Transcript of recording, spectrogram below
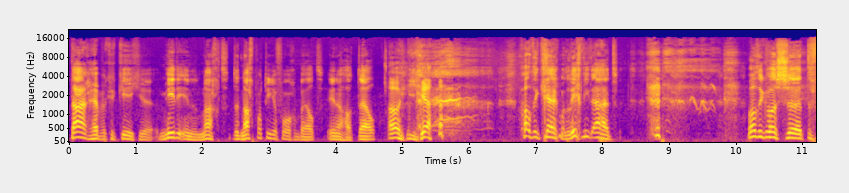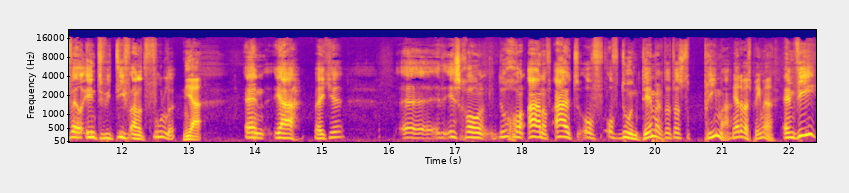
Daar heb ik een keertje midden in de nacht de nachtportier voor gebeld in een hotel. Oh ja. Want ik kreeg mijn licht niet uit. Want ik was eh, te veel intuïtief aan het voelen. Ja, En ja, weet je, eh, het is gewoon, doe gewoon aan of uit. Of, of doe een dimmer, dat was toch prima. ja, dat was prima. En wie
